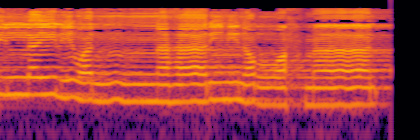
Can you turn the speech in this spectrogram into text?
بالليل والنهار من الرحمن؟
